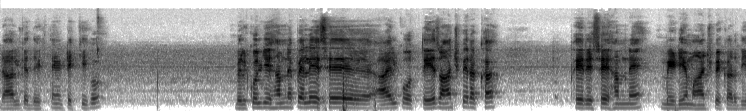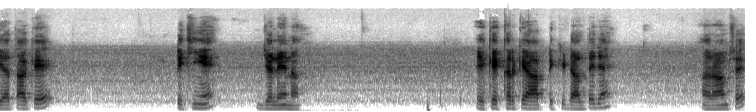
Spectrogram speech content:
डाल के देखते हैं टिक्की को। बिल्कुल जी, हमने पहले इसे आयल को तेज़ आँच पे रखा, फिर इसे हमने मीडियम आँच पे कर दिया ताकि टिक्कियाँ जले ना। एक एक करके आप टिक्की डालते जाएँ, आराम से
